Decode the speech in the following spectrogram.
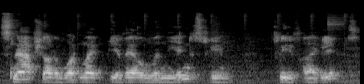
snapshot of what might be available in the industry in three to five years.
